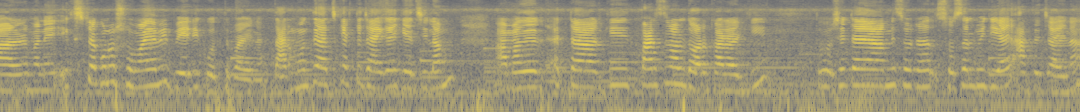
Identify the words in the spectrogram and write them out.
আর মানে এক্সট্রা কোনো সময় আমি বেরই করতে পারি না। তার মধ্যে আজকে একটা জায়গায় গেছিলাম আমাদের একটা আর কি পার্সোনাল দরকার আর কি। তো সেটা আমি সোশ্যাল মিডিয়ায় আনতে চাই না।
